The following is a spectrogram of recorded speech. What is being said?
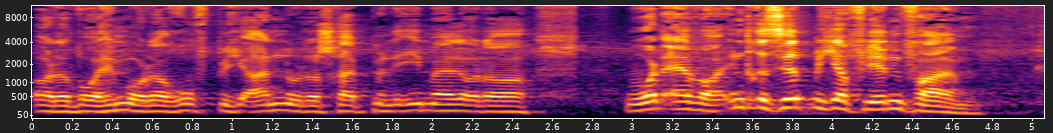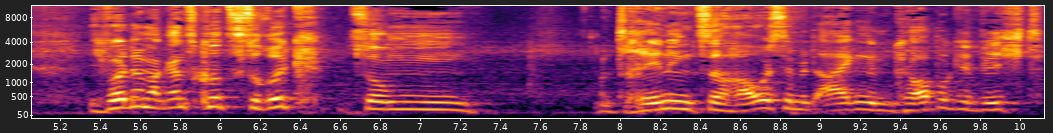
oder wohin oder ruft mich an oder schreibt mir eine E-Mail oder whatever. Interessiert mich auf jeden Fall. Ich wollte mal ganz kurz zurück zum Training zu Hause mit eigenem Körpergewicht.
